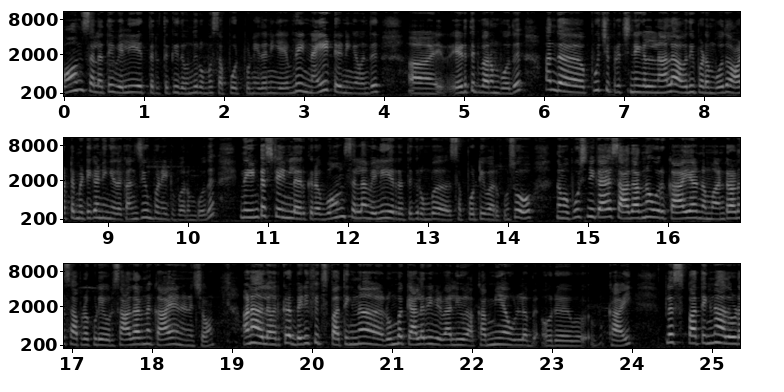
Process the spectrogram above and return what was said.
வார்ம்ஸ் எல்லாத்தையும் வெளியேற்றுறதுக்கு இது வந்து ரொம்ப சப்போர்ட் பண்ணி இதை நீங்கள் எவ்ரி நைட்டு நீங்கள் வந்து எடுத்துகிட்டு வரும்போது அந்த பூச்சி பிரச்சனைகள்னால அவதிப்படும் போது ஆட்டோமேட்டிக்காக நீங்கள் இதை கன்சியூம் பண்ணிட்டு வரும்போது இந்த இன்டெஸ்டைனில் இருக்கிற வேர்ம்ஸ் எல்லாம் வெளியேறதுக்கு ரொம்ப சப்போர்ட்டிவாக இருக்கும். ஸோ நம்ம பூசணிக்காயை சாதாரண ஒரு காயாக நம்ம அன்றாட சாப்பிடக்கூடிய ஒரு சாதாரண காயை நினச்சோம். ஆனால் அதில் இருக்கிற பெனிஃபிட்ஸ் பார்த்தீங்கன்னா ரொம்ப கேலரி வேல்யூ கம்மியாக உள்ள ஒரு காய். ப்ளஸ் பார்த்திங்கன்னா அதோட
